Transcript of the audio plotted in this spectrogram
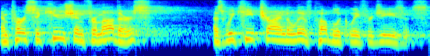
and persecution from others as we keep trying to live publicly for Jesus.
